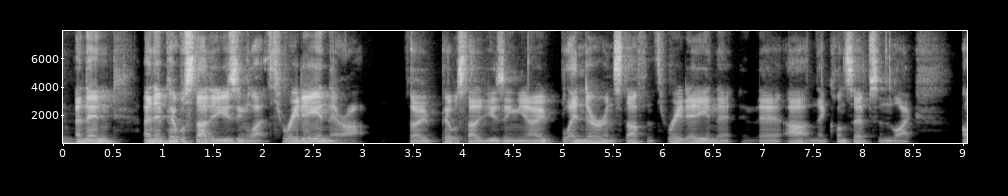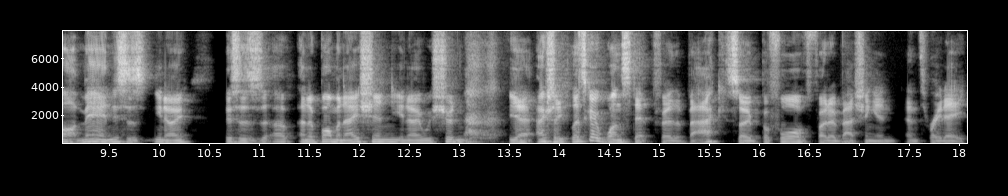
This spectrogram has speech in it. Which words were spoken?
Mm-hmm. And then and then people started using like three D in their art. So people started using you know Blender and stuff and three D in their in their art and their concepts, and like, oh man, this is you know this is a, an abomination. You know, we shouldn't. Yeah, actually, let's go one step further back. So before photo bashing and, and 3D.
